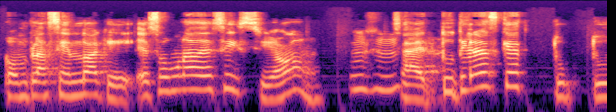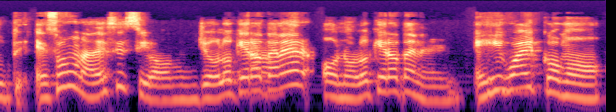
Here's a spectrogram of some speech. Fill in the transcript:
Complaciendo a qué. Eso es una decisión. O sea, tú tienes que, tú, tú, eso es una decisión. Yo lo quiero tener o no lo quiero tener. Es igual como,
